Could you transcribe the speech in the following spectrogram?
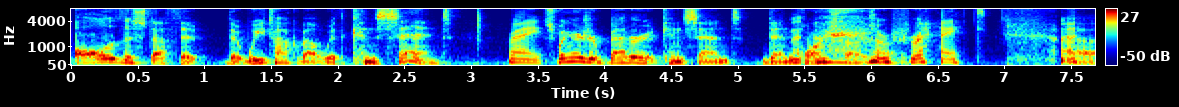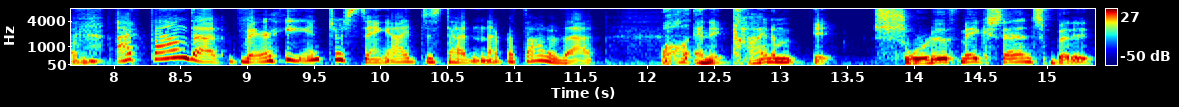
all of the stuff that that we talk about with consent. Right. Swingers are better at consent than porn stars are. Right. Um, I found that very interesting. I just had never thought of that. Well, and it kind of it sort of makes sense, but it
